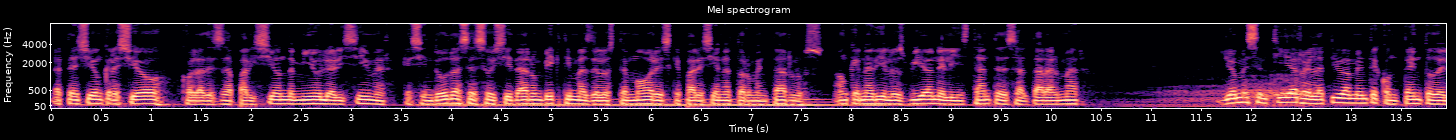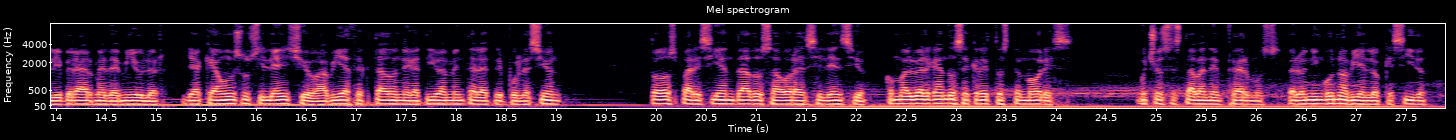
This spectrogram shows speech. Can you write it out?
La tensión creció con la desaparición de Müller y Zimmer, que sin duda se suicidaron víctimas de los temores que parecían atormentarlos, aunque nadie los vio en el instante de saltar al mar. Yo me sentía relativamente contento de librarme de Müller, ya que aún su silencio había afectado negativamente a la tripulación, todos parecían dados ahora al silencio, como albergando secretos temores. Muchos estaban enfermos, pero ninguno había enloquecido.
